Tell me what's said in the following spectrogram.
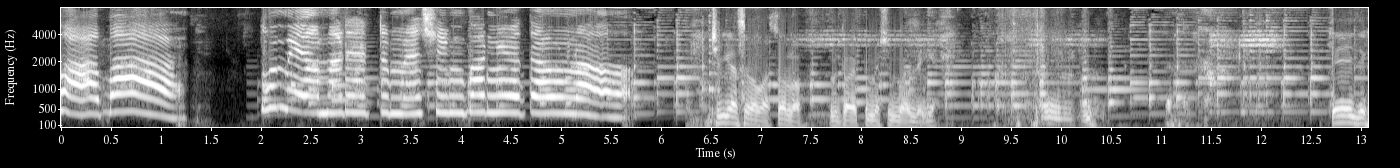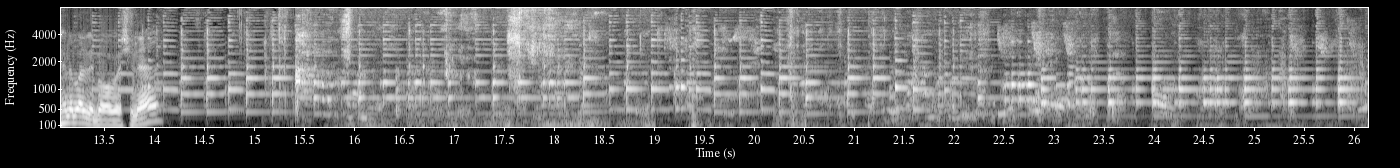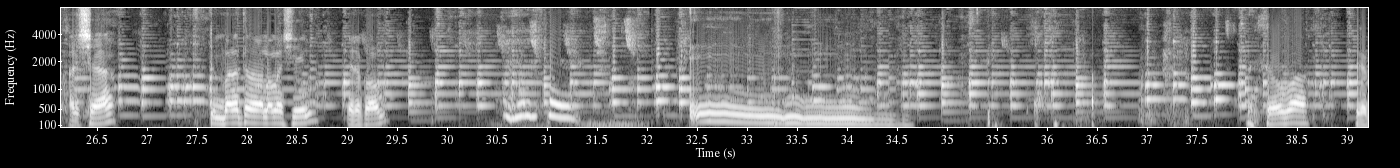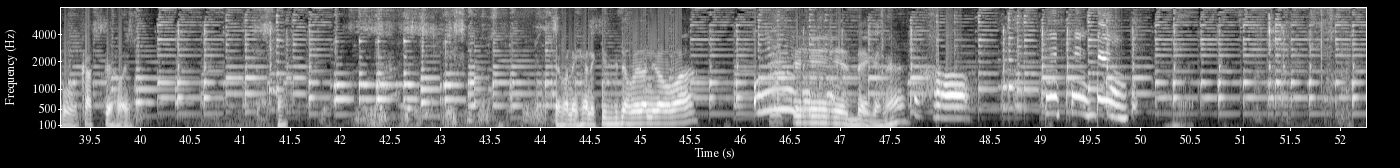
বাবা, তুমি আমার একটা মেশিন বানিয়ে দাও না। ঠিক আছে বাবা, চলো তুমি তোর একটা মেশিন বানিয়ে দেখে এই যেখানে বানিয়ে বাবা মেশিন হ্যাঁ? আচ্ছা তুমি বানাতে পারো না মেশিন এরকম? বাবা এরকম কাটতে হয়। এখন এখানে কি দিতে হবে জানি বাবা? দেখেন হ্যাঁ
